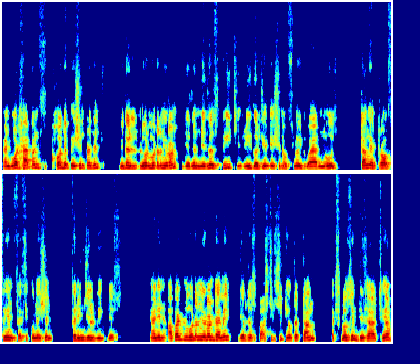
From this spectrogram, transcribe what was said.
And what happens, how the patient presents with the lower motor neuron? There's a nasal speech, regurgitation of fluid via nose, tongue atrophy and fasciculation, pharyngeal weakness. And in upper motor neuron damage, there's a spasticity of the tongue, explosive dysarthria,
